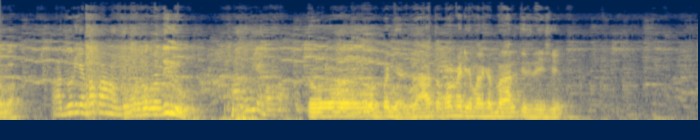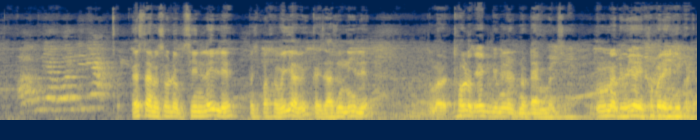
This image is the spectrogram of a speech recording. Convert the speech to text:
બાબા. આદુરિયા બાપા છોકરો દિલુ. તો બન્યા આ તો કોમેડી અમારા ઘરમાં હાલતી જ રહી છે. રસ્તાનો થોડોક સીન લઈ લે પછી પાછો વહી આવી કંઈ જાજુ નહીં લે. તમારે થોડોક એક બે મિનિટનો ટાઈમ મળશે. હું નથી વહી આવી ખબર નહીં પડે.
